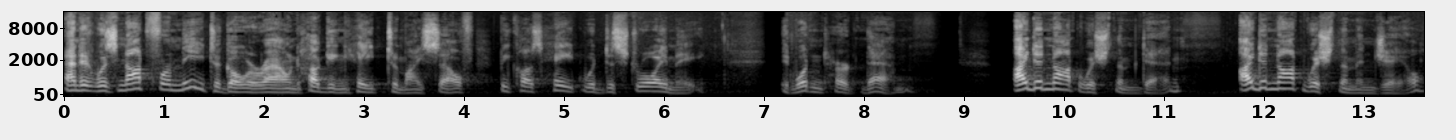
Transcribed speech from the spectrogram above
and it was not for me to go around hugging hate to myself because hate would destroy me. It wouldn't hurt them. I did not wish them dead. I did not wish them in jail.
